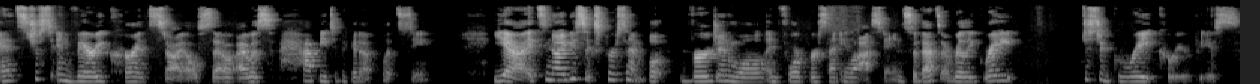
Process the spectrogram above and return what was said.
and it's just in very current style, so I was happy to pick it up. Let's see. Yeah, it's 96% virgin wool and 4% elastane, so that's a really great, just a great career piece.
